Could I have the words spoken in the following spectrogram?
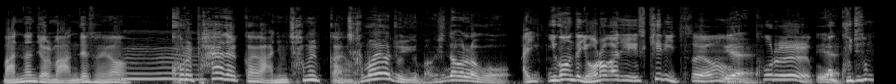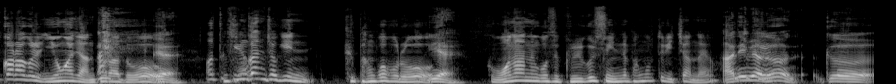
만난 지 얼마 안 돼서요. 코를 파야 될까요? 아니면 참을까요? 참아야죠. 이게 망신 당하려고. 아, 이- 이거 근데 여러 가지 스킬이 있어요. 예. 코를 꼭 예. 굳이 손가락을 이용하지 않더라도 예. 그 어떻게 순간적인 그 방법으로 예. 그 원하는 곳을 긁을 수 있는 방법들이 있지 않나요? 아니면은 그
